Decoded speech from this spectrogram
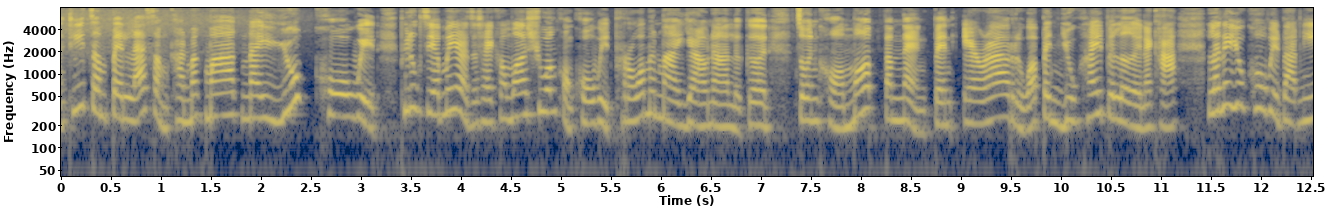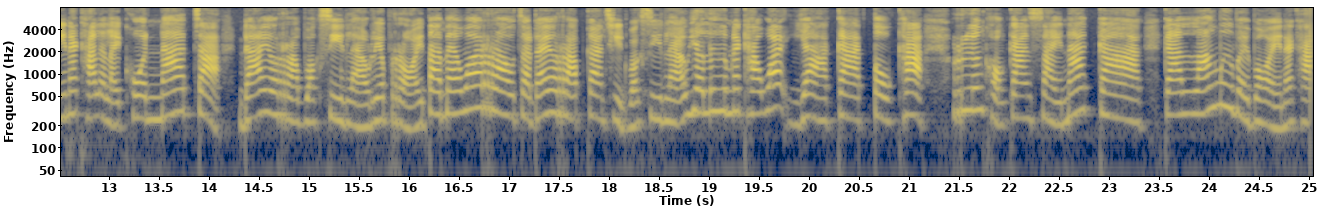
อย่างที่จำเป็นและสำคัญมากๆ ในยุค โควิด พี่ลูกเจี๊ยบไม่อยากจะใช้คำว่าช่วงของโควิด เพราะว่ามันมายาวนานเหลือเกิน จนขอมอบตำแหน่งเป็นเอราหรือว่าเป็นยุคให้ไปเลยนะคะ และในยุคโควิดแบบนี้นะคะ หลายๆ คนน่าจะได้รับวัคซีนแล้วเรียบร้อย แต่แม้ว่าเราจะได้รับการฉีดวัคซีนแล้วอย่าลืมนะคะว่าอย่ากาดตกค่ะ เรื่องของการใส่หน้ากาก การล้างมือบ่อยๆนะคะ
